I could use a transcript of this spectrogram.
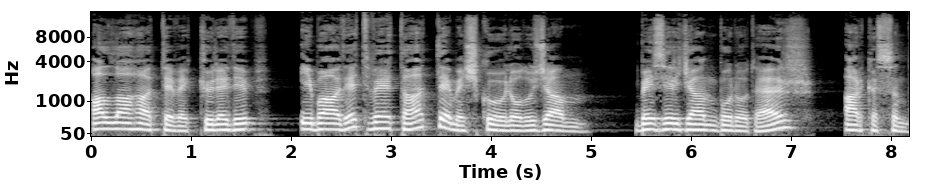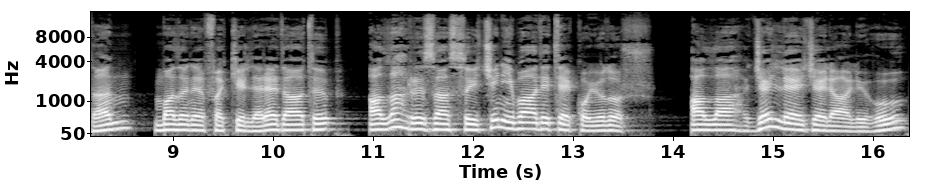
Allah'a tevekkül edip ibadet ve taatle meşgul olacağım. Bezirgan bunu der, arkasından malını fakirlere dağıtıp Allah rızası için ibadete koyulur. Allah Celle Celaluhu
